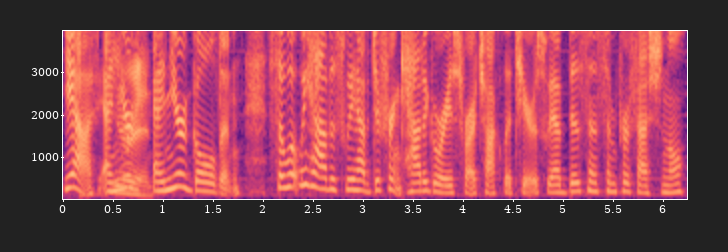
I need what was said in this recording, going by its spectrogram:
Yeah, and you're, you're and you're golden. So what we have is we have different categories for our chocolatiers. We have business and professional,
